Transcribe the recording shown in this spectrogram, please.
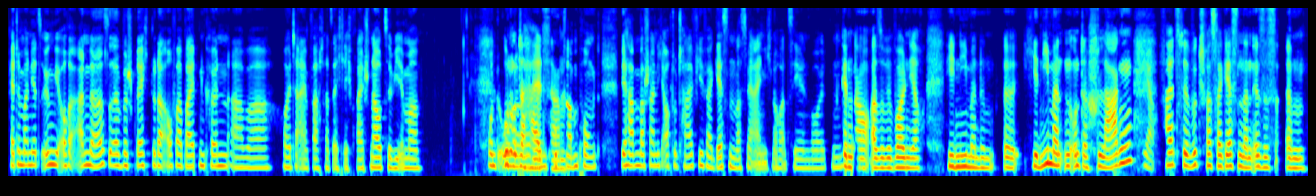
hätte man jetzt irgendwie auch anders äh, besprechen oder aufarbeiten können, aber heute einfach tatsächlich frei Schnauze wie immer. Und ohne unterhaltsam. Programmpunkt. Wir haben wahrscheinlich auch total viel vergessen, was wir eigentlich noch erzählen wollten. Genau, also wir wollen ja auch hier niemanden, äh, hier niemanden unterschlagen. Ja. Falls wir wirklich was vergessen, dann ist es ähm,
